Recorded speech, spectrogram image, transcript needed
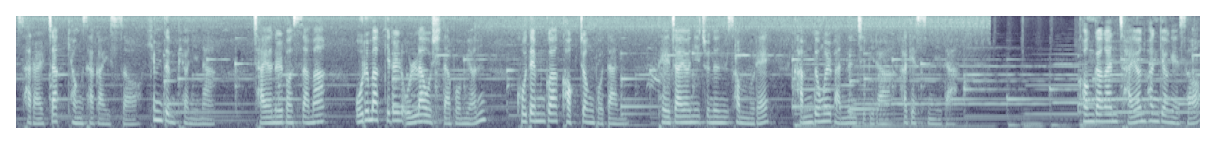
살알짝 경사가 있어 힘든 편이나 자연을 벗삼아 오르막길을 올라오시다 보면 고됨과 걱정보단 대자연이 주는 선물에 감동을 받는 집이라 하겠습니다. 건강한 자연 환경에서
